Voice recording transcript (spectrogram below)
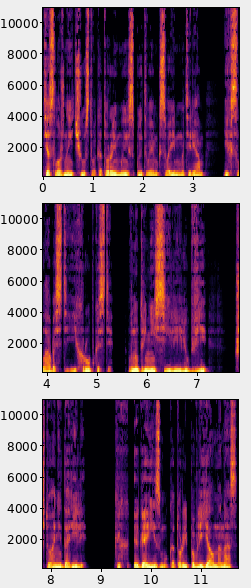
Те сложные чувства, которые мы испытываем к своим матерям, их слабости и хрупкости, внутренней силе и любви, что они дарили, к их эгоизму, который повлиял на нас,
